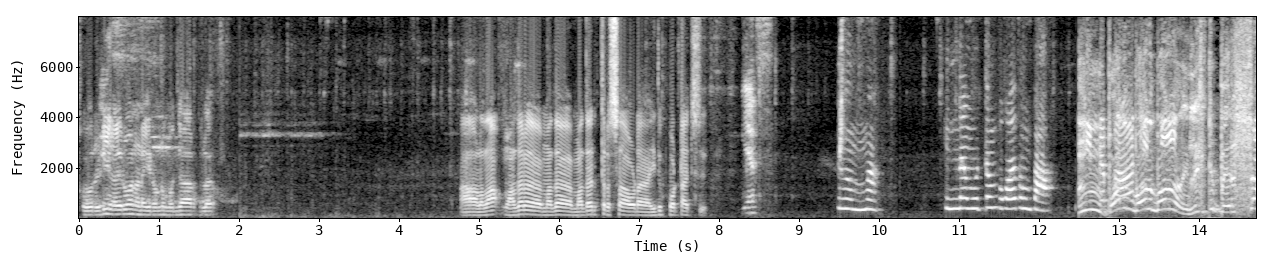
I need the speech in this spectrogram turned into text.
ஸோ ரெடி ஆயிடுவான்னு நினைக்கிறேன் இன்னும் கொஞ்ச நேரத்தில். அவ்வளோதான் மதர் மத மதர் த்ரெஸ்ஸாவோட இது போட்டாச்சு. எஸ் அம்மா இந்த முத்தம் போதும்பா. போதும் போதும் போதும். லிஸ்ட் பெருசா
